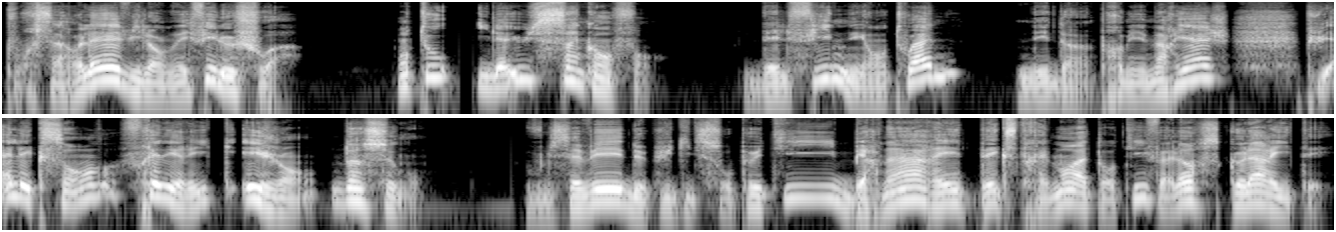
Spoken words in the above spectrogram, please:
Pour sa relève, il en a fait le choix. En tout, il a eu cinq enfants. Delphine et Antoine, nés d'un premier mariage, puis Alexandre, Frédéric et Jean d'un second. Vous le savez, depuis qu'ils sont petits, Bernard est extrêmement attentif à leur scolarité.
